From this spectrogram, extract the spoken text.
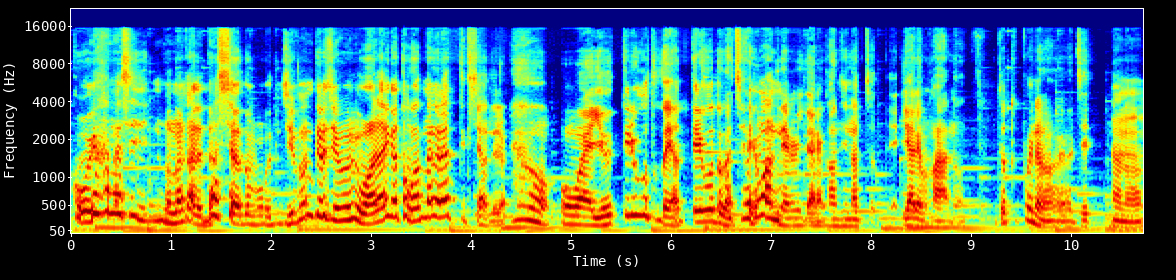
こういう話の中で出しちゃうと、もう自分で自分笑いが止まんなくなってきちゃうんだよ。お前言ってることとやってることが違いまんねんみたいな感じになっちゃって。いや、でもまあ、あの、ちょっとっぽいのは、あの、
